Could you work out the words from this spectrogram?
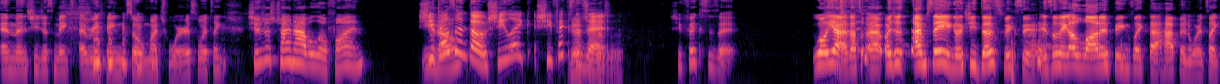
and then she just makes everything so much worse. Where it's like she was just trying to have a little fun. She you know? doesn't though. She like she fixes Yeah, she it. doesn't. She fixes it. Well, yeah, that's I, I just I'm saying like she does fix it. It's like a lot of things like that happen where it's like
